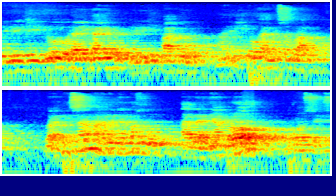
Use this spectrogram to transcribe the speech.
Dibikin dulu dari kayu, dibikin batu. Nah ini Tuhan disembah. Berarti sama dengan makhluk, adanya pro proses.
